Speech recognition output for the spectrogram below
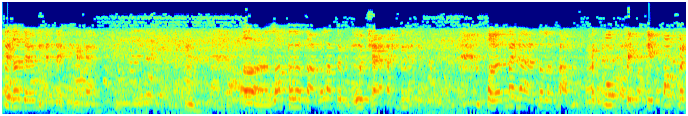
ไม่เข้าใจว่าเผ็ดยังไงเออรับโทรศัพท์ก็รับจนหูแฉะเปิดไม่ได้โทรศัพท์มันปุ๊บปิดติดป๊อปมัน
